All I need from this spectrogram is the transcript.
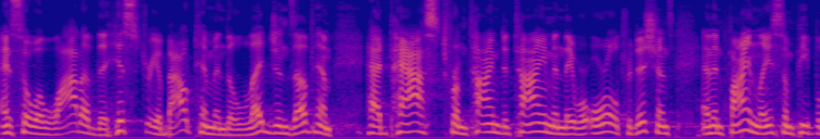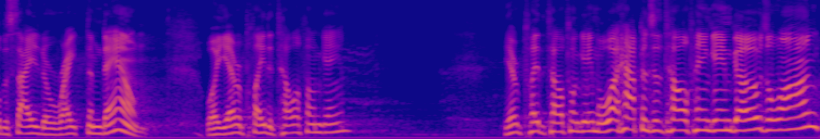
And so a lot of the history about him and the legends of him had passed from time to time and they were oral traditions. And then finally, some people decided to write them down. Well, you ever played the telephone game? You ever played the telephone game? Well, what happens as the telephone game goes along?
